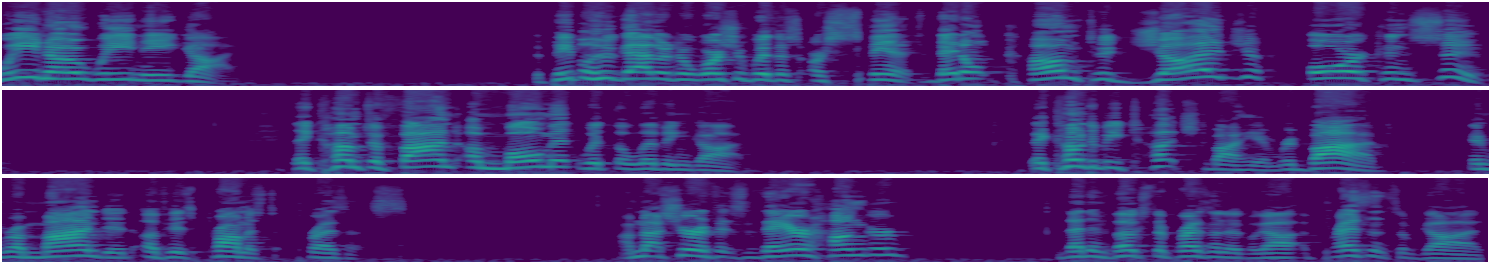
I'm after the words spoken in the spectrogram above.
We know we need God. The people who gather to worship with us are spent. They don't come to judge or consume. They come to find a moment with the living God. They come to be touched by Him, revived, and reminded of His promised presence. I'm not sure if it's their hunger that invokes the presence of God,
